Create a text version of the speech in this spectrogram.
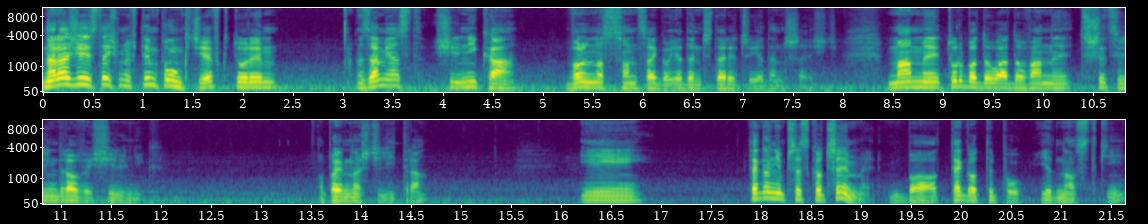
Na razie jesteśmy w tym punkcie, w którym zamiast silnika wolnossącego 1.4 czy 1.6 mamy turbodoładowany trzycylindrowy silnik o pojemności litra i tego nie przeskoczymy, bo tego typu jednostki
